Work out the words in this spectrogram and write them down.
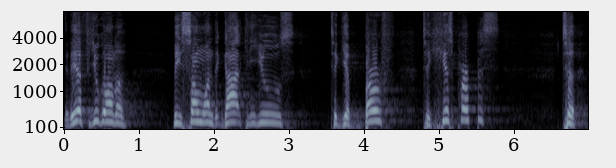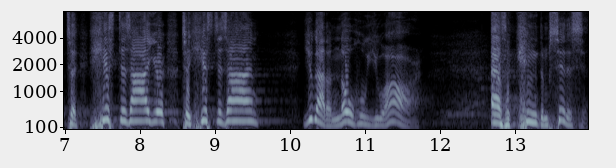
That if you're going to be someone that God can use to give birth to his purpose, to, to his desire, to his design, you got to know who you are as a kingdom citizen.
